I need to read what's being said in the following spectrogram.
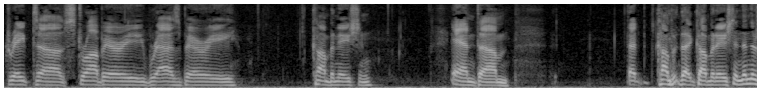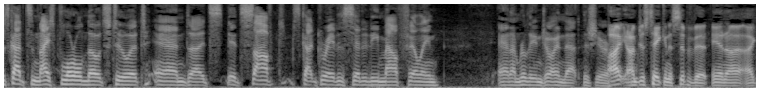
Great uh, strawberry raspberry combination, and um, that com- that combination. And then there's got some nice floral notes to it, and uh, it's it's soft. It's got great acidity, mouth filling, and I'm really enjoying that this year. I, I'm just taking a sip of it, and I, I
